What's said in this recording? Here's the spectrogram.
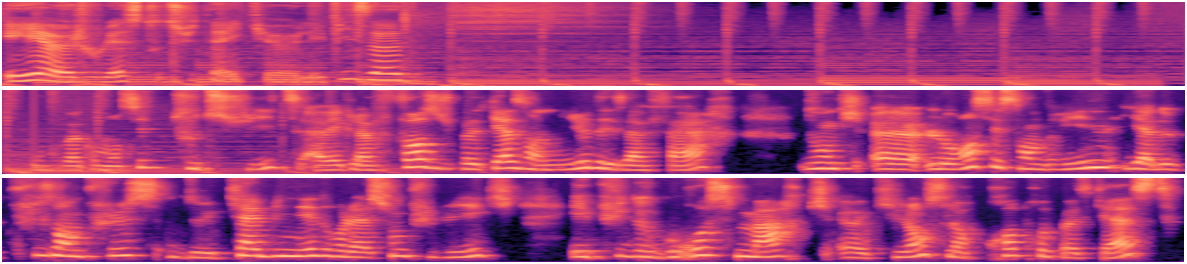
Et euh, je vous laisse tout de suite avec euh, l'épisode. on va commencer tout de suite avec la force du podcast dans le milieu des affaires. Donc, Laurence et Sandrine, il y a de plus en plus de cabinets de relations publiques et puis de grosses marques qui lancent leur propre podcast.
